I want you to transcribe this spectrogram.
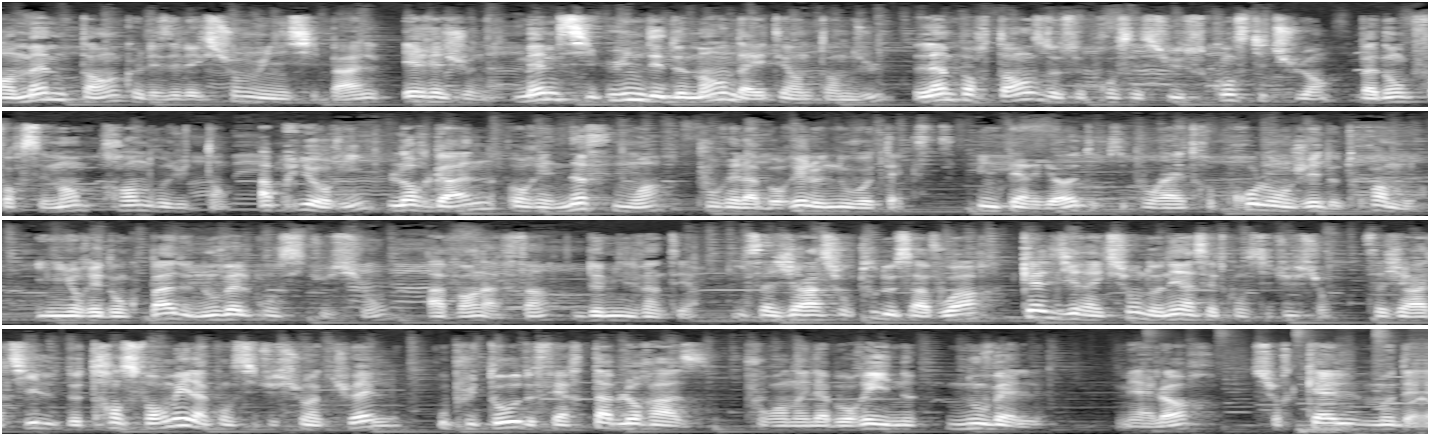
en même temps que les élections municipales et régionales. Même si une des demandes a été entendue, l'importance de ce processus constituant va donc forcément prendre du temps. A priori, l'organe aurait 9 mois pour élaborer le nouveau texte, une période qui pourra être prolongée de 3 mois. Il n'y aurait donc pas de nouvelle constitution avant la fin 2021. Il s'agira surtout de savoir quelle direction donner à cette constitution. S'agira-t-il de transformer la constitution actuelle ou plutôt de faire table rase pour en élaborer une nouvelle? Mais alors, sur quel modèle?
